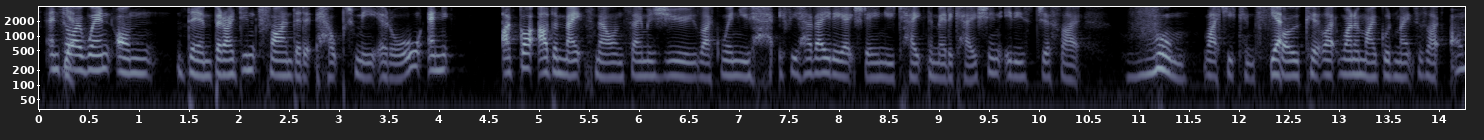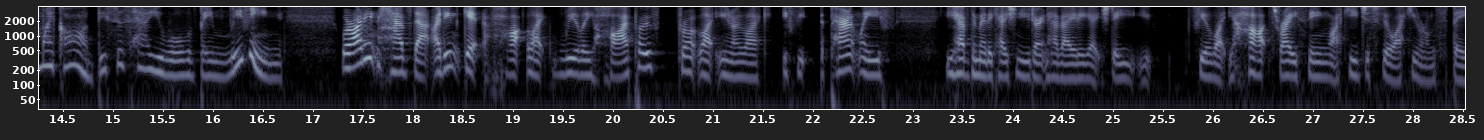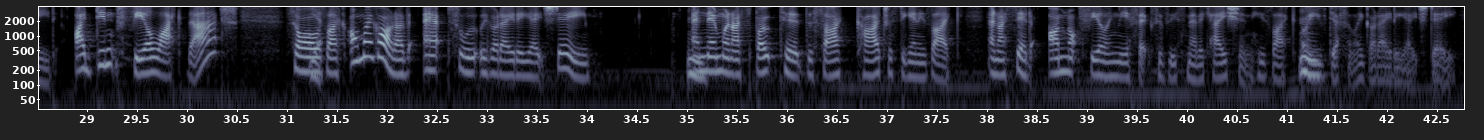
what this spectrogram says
And so Yeah. I went on them, but I didn't find that it helped me at all. And I've got other mates, Mel, and same as you. Like when you, ha- if you have ADHD and you take the medication, it is just like, vroom, like you can Yep. focus. Like one of my good mates is like, oh my god, this is how you all have been living. Where I didn't have that, I didn't get hy- like really hypo from like you know like if you apparently if you have the medication you don't have ADHD you feel like your heart's racing like you just feel like you're on speed. I didn't feel like that, so I was like, oh my god, I've absolutely got ADHD. And mm. then when I spoke to the psychiatrist again, he's like, and I said, I'm not feeling the effects of this medication. He's like, oh, you've definitely got ADHD.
